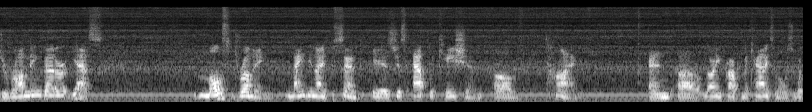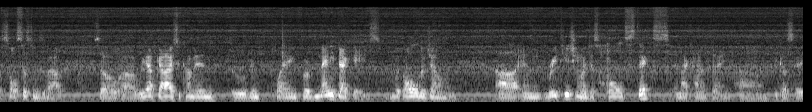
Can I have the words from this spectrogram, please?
Drumming better, yes most drumming, 99%, is just application of time and uh, learning proper mechanics and all, which is what this whole system is about. So uh, we have guys who come in who've been playing for many decades with older gentlemen, uh, and reteaching them to just hold sticks and that kind of thing um, because they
